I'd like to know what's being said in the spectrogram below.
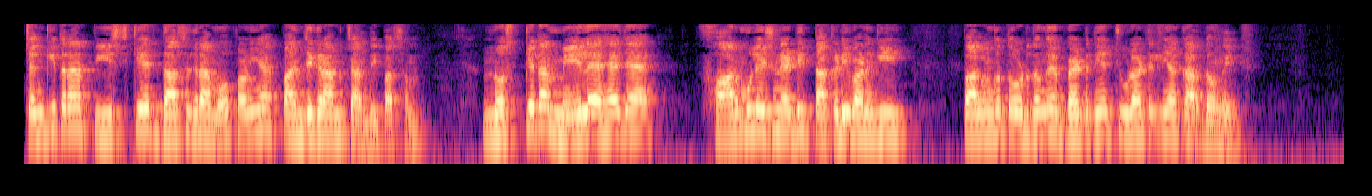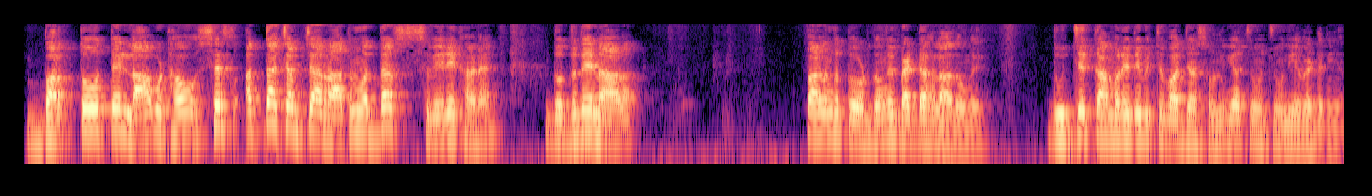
ਚੰਗੀ ਤਰ੍ਹਾਂ ਪੀਸ ਕੇ 10 ਗ੍ਰਾਮ ਉਹ ਪਾਉਣੀ ਆ 5 ਗ੍ਰਾਮ ਚਾਂਦੀ ਭਸਮ। ਨੁਸਖੇ ਦਾ ਮੇਲ ਇਹ ਜਿਹਾ ਫਾਰਮੂਲੇਸ਼ਨ ਐਡੀ ਤਕੜੀ ਬਣ ਗਈ। ਪਲੰਗ ਤੋੜ ਦੋਗੇ, ਬੈੱਡ ਦੀਆਂ ਚੂੜਾਂ ਢਿੱਲੀਆਂ ਕਰ ਦੋਗੇ। ਵਰਤੋ ਤੇ ਲਾਭ ਉਠਾਓ, ਸਿਰਫ ਅੱਧਾ ਚਮਚਾ ਰਾਤ ਨੂੰ ਅੱਧਾ ਸਵੇਰੇ ਖਾਣਾ ਦੁੱਧ ਦੇ ਨਾਲ। ਪਲੰਗ ਤੋੜ ਦੋਗੇ, ਬੈੱਡ ਹਿਲਾ ਦੋਗੇ। ਦੂਜੇ ਕਮਰੇ ਦੇ ਵਿੱਚ ਆਵਾਜ਼ਾਂ ਸੁਣਨੀਆਂ ਚੂੰ ਚੂੰ ਦੀਆਂ ਬੈੱਡ ਦੀਆਂ।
